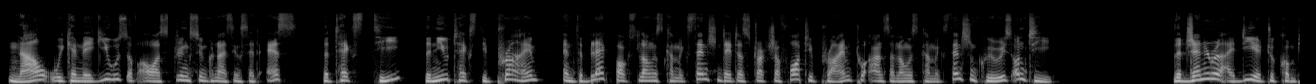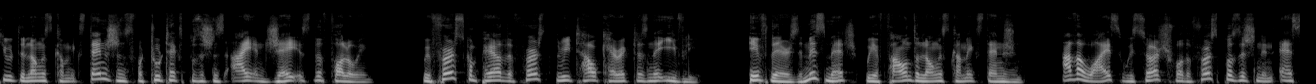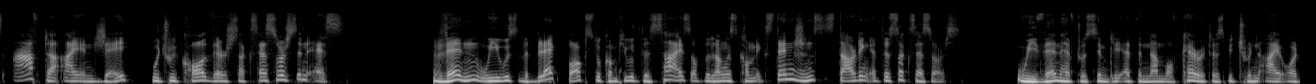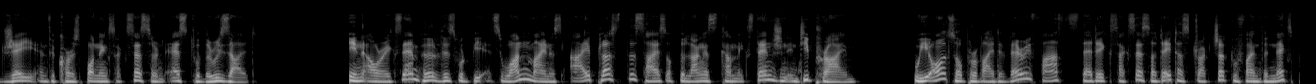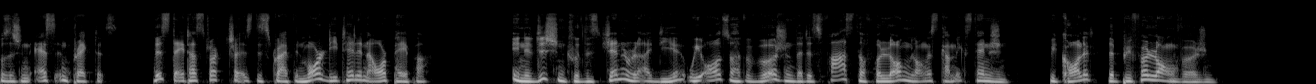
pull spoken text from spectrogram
Now we can make use of our string synchronizing set S, the text T, the new text T prime, and the black box longest common extension data structure for T prime to answer longest common extension queries on T. The general idea to compute the longest common extensions for two text positions i and j is the following. We first compare the first three tau characters naively. If there is a mismatch, we have found the longest common extension. Otherwise, we search for the first position in S after i and j, which we call their successors in S. Then we use the black box to compute the size of the longest common extensions starting at the successors. We then have to simply add the number of characters between i or j and the corresponding successor in s to the result. In our example, this would be s1 minus i plus the size of the longest common extension in t prime. We also provide a very fast static successor data structure to find the next position s in practice. This data structure is described in more detail in our paper. In addition to this general idea, we also have a version that is faster for long longest common extension. We call it the prefer long version.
